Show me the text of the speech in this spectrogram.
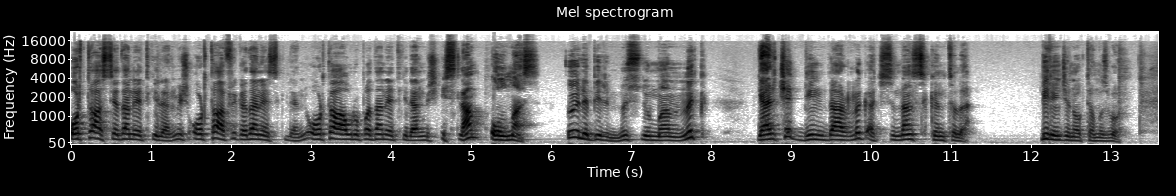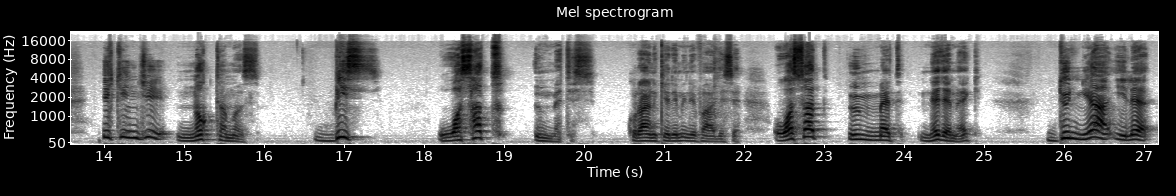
Orta Asya'dan etkilenmiş, Orta Afrika'dan etkilenmiş, Orta Avrupa'dan etkilenmiş İslam olmaz. Öyle bir Müslümanlık gerçek dindarlık açısından sıkıntılı. Birinci noktamız bu. İkinci noktamız biz vasat ümmetiz. Kur'an-ı Kerim'in ifadesi. Vasat ümmet ne demek? Dünya ile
